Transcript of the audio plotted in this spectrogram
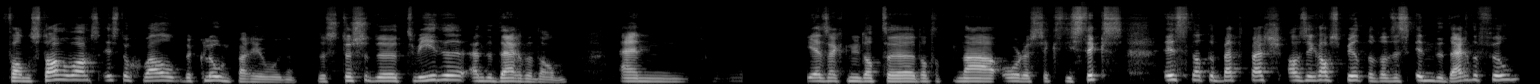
van Star Wars is toch wel de clone-periode. Dus tussen de tweede en de derde dan. En jij zegt nu dat, eh, dat het na Order 66 is dat de Bad Patch zich afspeelt. Dat dat is in de derde film.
